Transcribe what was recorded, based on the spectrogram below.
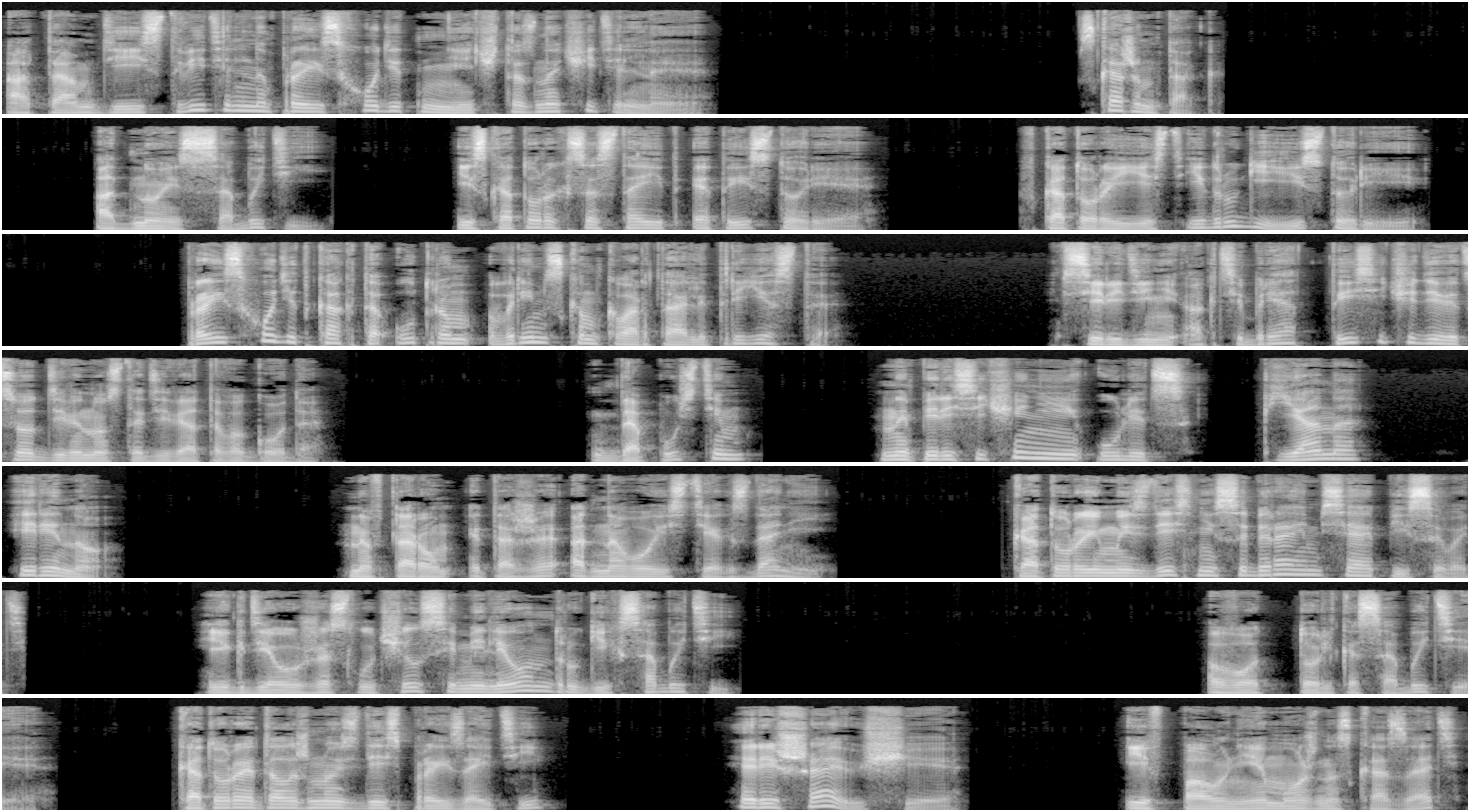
А там действительно происходит нечто значительное. Скажем так, одно из событий, из которых состоит эта история, в которой есть и другие истории, происходит как-то утром в римском квартале Триеста в середине октября 1999 года. Допустим, на пересечении улиц Кьяна и Рено, на втором этаже одного из тех зданий, которые мы здесь не собираемся описывать, и где уже случился миллион других событий. Вот только событие, которое должно здесь произойти, решающее, и вполне можно сказать,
